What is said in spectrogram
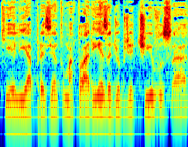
que ele apresenta uma clareza de objetivos, né?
